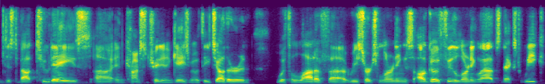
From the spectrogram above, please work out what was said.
just about two days uh, in concentrated engagement with each other and with a lot of uh, research learnings. I'll go through the learning labs next week.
